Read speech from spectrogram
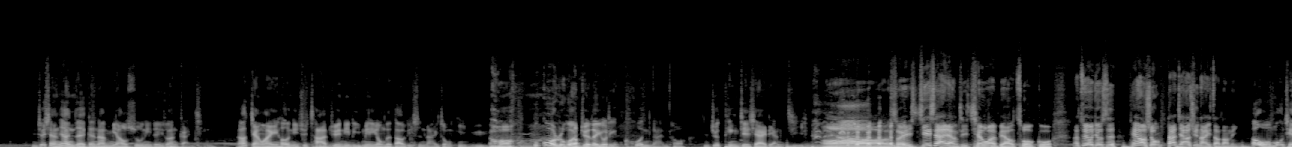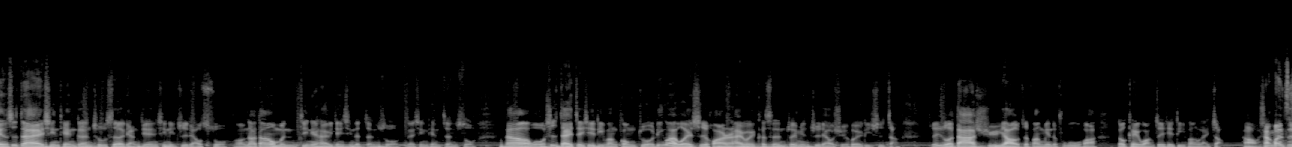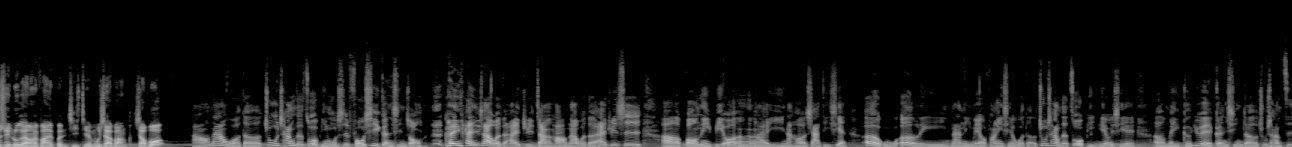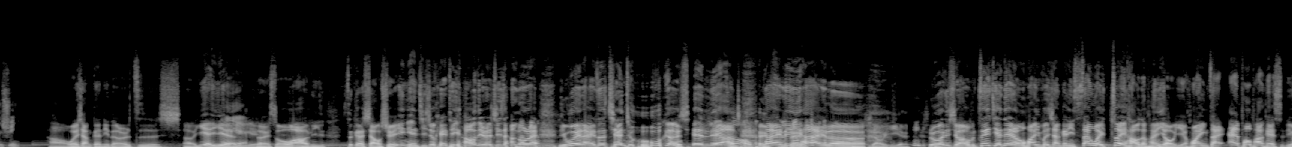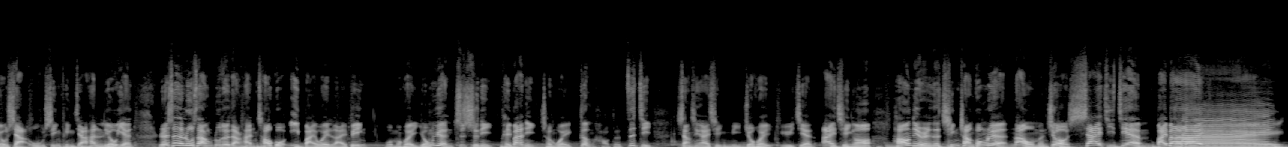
你就想象你在跟他描述你的一段感情。然后讲完以后，你去察觉你里面用的到底是哪一种隐喻哦。不过如果你觉得有点困难哦，你就听接下来两集哦。所以接下来两集千万不要错过。那最后就是天耀兄，大家要去哪里找到你？哦，我目前是在新田跟出色两间心理治疗所哦。那当然，我们今年还有一间新的诊所在新田诊所。那我是在这些地方工作。另外，我也是华人艾瑞克森催眠治疗学会理事长。所以，如果大家需要这方面的服务的话，都可以往这些地方来找。好，相关资讯陆队长会放在本集节目下方。小波，好，那我的驻唱的作品我是佛系更新中，可以看一下我的 IG 账号。那我的 IG 是呃 Bonnie B O N N I E，然后下底线二五二零。那里面有放一些我的驻唱的作品，也有一些呃每个月更新的驻唱资讯。好，我也想跟你的儿子，呃，叶叶，对，说哇，你这个小学一年级就可以听《好女人情场攻略》，你未来这前途不可限量，太厉害了，小叶。如果你喜欢我们这一节内容，欢迎分享给你三位最好的朋友，也欢迎在 Apple Podcast 留下五星评价和留言。人生的路上，陆队长和超过一百位来宾，我们会永远支持你，陪伴你，成为更好的自己。相信爱情，你就会遇见爱情哦。好女人的情场攻略，那我们就下一集见，拜拜。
